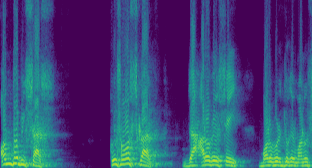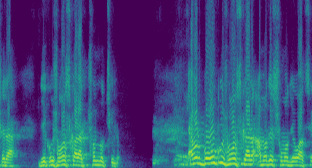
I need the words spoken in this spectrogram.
অন্ধবিশ্বাস, কুসংস্কার, যা আরবের সেই বড় যুগের মানুষেরা যে কুসংস্কার আচ্ছন্ন ছিল। এমন বহু কুসংস্কার আমাদের সমাজেও আছে।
